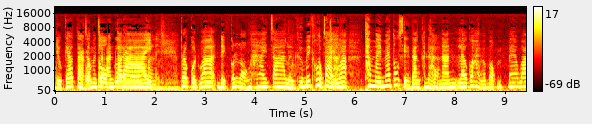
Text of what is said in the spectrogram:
เดี๋ยวแก้วแตกแล้วมันจะอันตรายอะไรอย่างเงี้ยปรากฏว่าเด็กก็ร้องไห้จ้าเลย คือไม่เข้าใจตกใจว่าทำไมแม่ต้องเสียงดังขนาดค่ะนั้น แล้วก็หันมาบอกแม่ว่า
